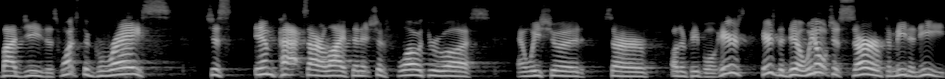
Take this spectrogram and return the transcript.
by Jesus, once the grace just impacts our life, then it should flow through us and we should serve other people. Here's, here's the deal we don't just serve to meet a need.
